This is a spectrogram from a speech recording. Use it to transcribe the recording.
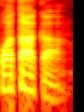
potaka.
